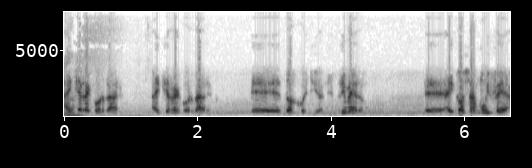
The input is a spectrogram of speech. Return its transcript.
hay, que recordar, hay que recordar eh, dos cuestiones. Primero, eh, hay cosas muy feas,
